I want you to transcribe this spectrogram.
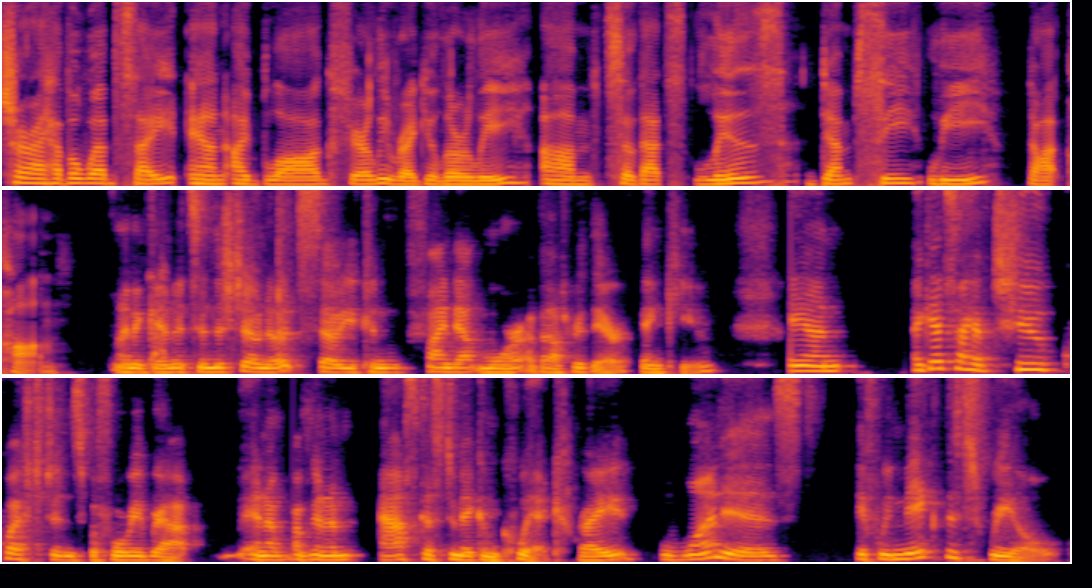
Sure, I have a website and I blog fairly regularly. Um, so that's lizdempseylee.com. And again, it's in the show notes, so you can find out more about her there. Thank you. And I guess I have two questions before we wrap, and I'm, going to ask us to make them quick, right? One is if we make this real,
